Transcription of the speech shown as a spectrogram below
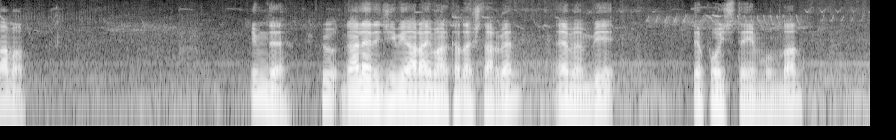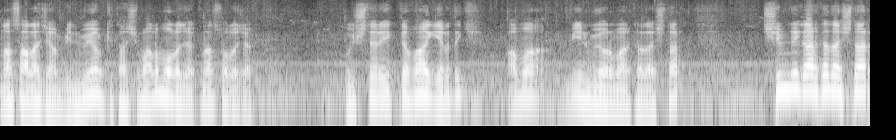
Tamam. Şimdi şu galericiyi bir arayayım arkadaşlar ben. Hemen bir depo isteyeyim bundan. Nasıl alacağım bilmiyorum ki. Taşımalı mı olacak? Nasıl olacak? Bu işlere ilk defa girdik. Ama bilmiyorum arkadaşlar. Şimdilik arkadaşlar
